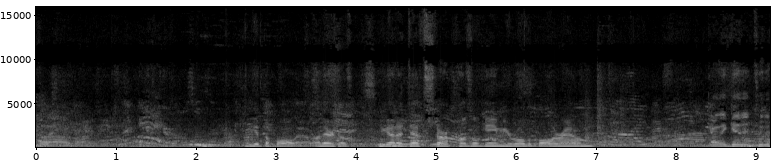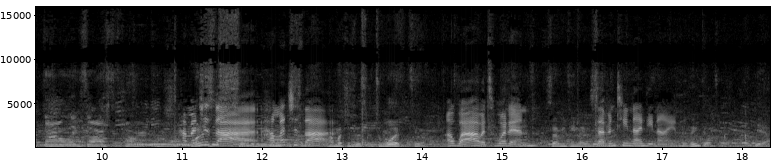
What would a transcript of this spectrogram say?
Uh, You get the ball out. Oh, there it goes. You got a Death Star puzzle game. You roll the ball around. Gotta get it to the thermal exhaust port. How much What is is that? say? How much is that? How much is this? It's wood too. Oh wow, it's wooden. Seventeen ninety. Seventeen ninety I think that's right. Yeah.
